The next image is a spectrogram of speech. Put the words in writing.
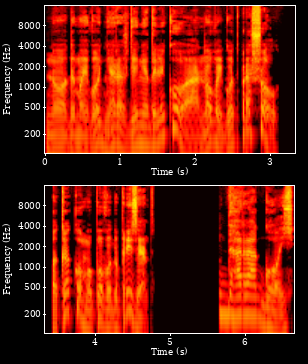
«Но до моего дня рождения далеко, а Новый год прошел. По какому поводу презент?» «Дорогой!»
